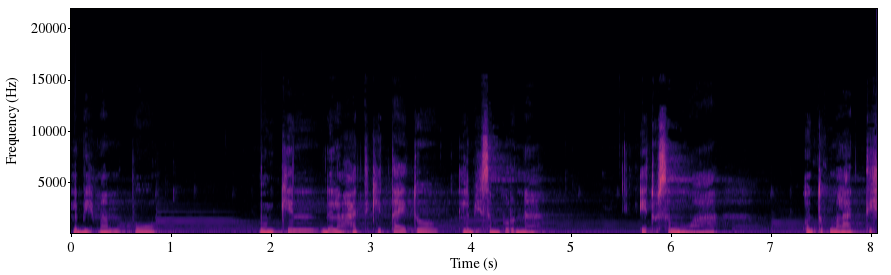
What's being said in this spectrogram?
lebih mampu, mungkin dalam hati kita itu lebih sempurna. Itu semua untuk melatih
